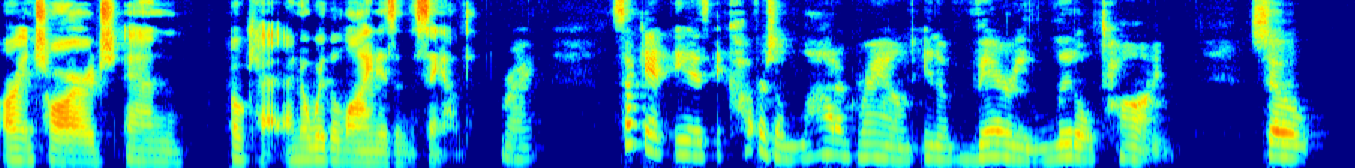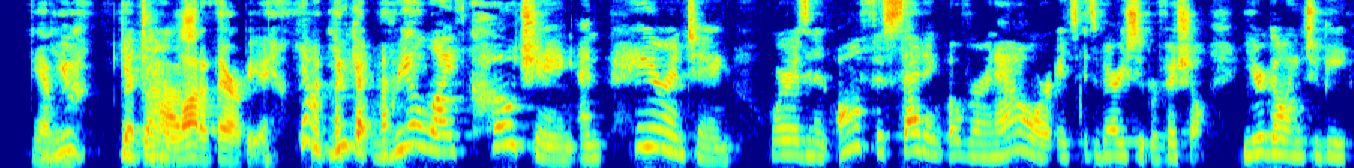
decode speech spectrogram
are in charge, and okay, I know where the line is in the sand. Right. Second is it covers a lot of ground in a very little time. So yeah, you get to have a lot of therapy. yeah, you get real life coaching and parenting Whereas in an office setting over an hour, it's, it's very superficial. You're going to be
